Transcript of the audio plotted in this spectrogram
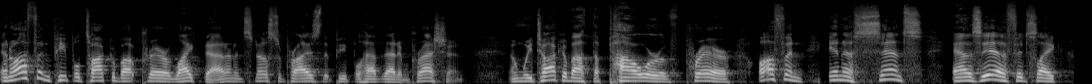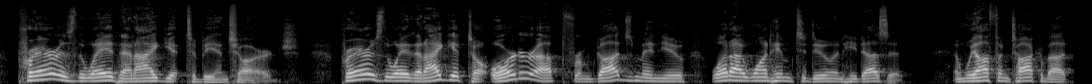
And often people talk about prayer like that, and it's no surprise that people have that impression. And we talk about the power of prayer, often in a sense as if it's like prayer is the way that I get to be in charge. Prayer is the way that I get to order up from God's menu what I want Him to do, and He does it. And we often talk about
